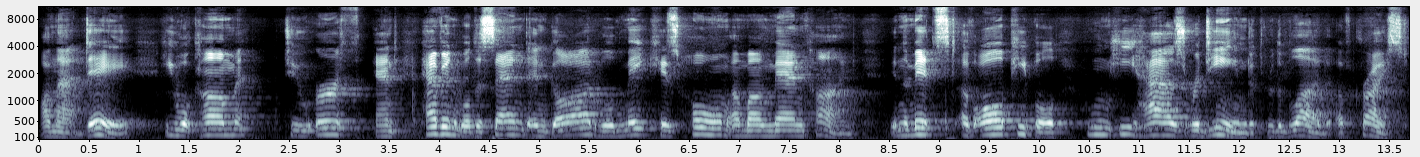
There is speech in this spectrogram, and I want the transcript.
On that day, he will come to earth, and heaven will descend, and God will make his home among mankind, in the midst of all people whom he has redeemed through the blood of Christ.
